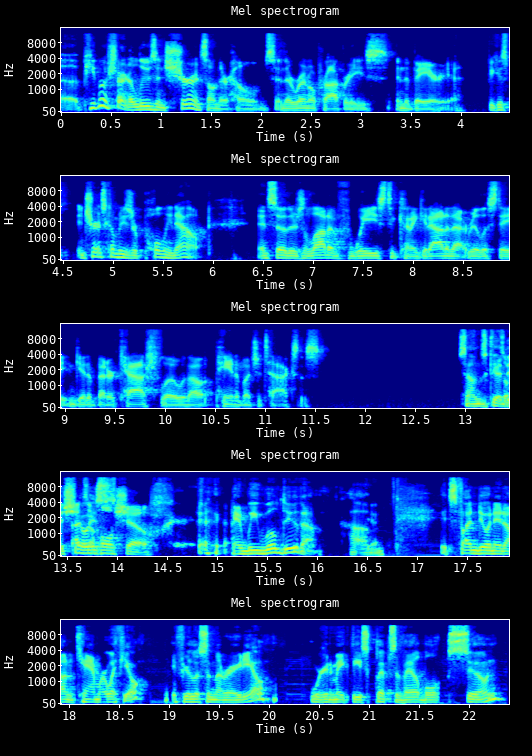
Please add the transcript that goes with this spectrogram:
uh, people are starting to lose insurance on their homes and their rental properties in the Bay Area because insurance companies are pulling out. And so there's a lot of ways to kind of get out of that real estate and get a better cash flow without paying a bunch of taxes. Sounds good. So the show that's is, a whole show. and we will do them. Um, yeah. It's fun doing it on camera with you. If you're listening on the radio, we're going to make these clips available soon.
